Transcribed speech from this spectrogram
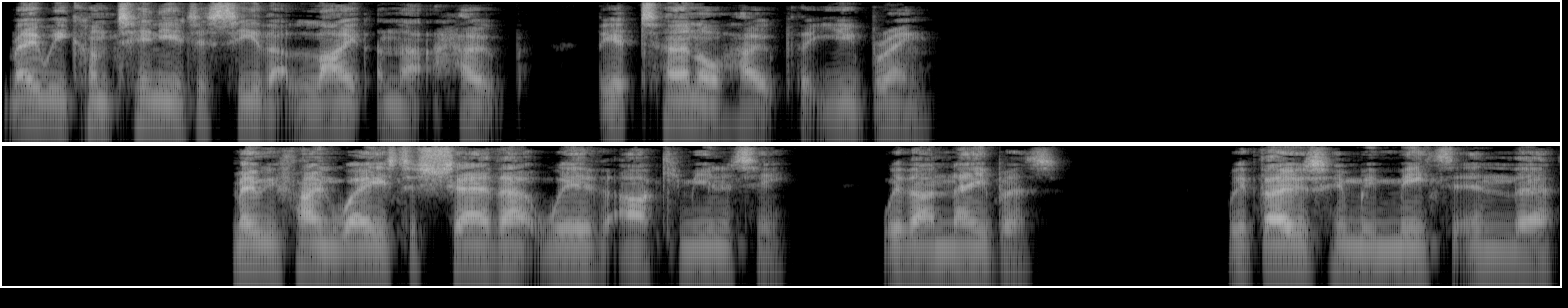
May we continue to see that light and that hope, the eternal hope that you bring. May we find ways to share that with our community, with our neighbours, with those whom we meet in the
